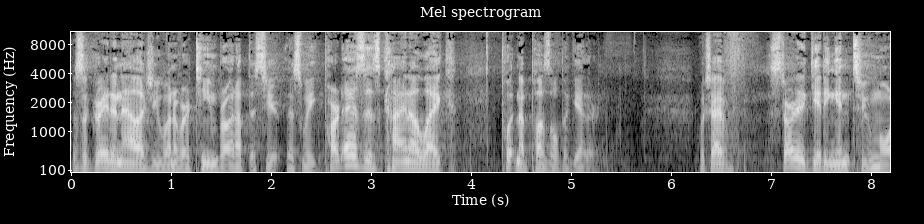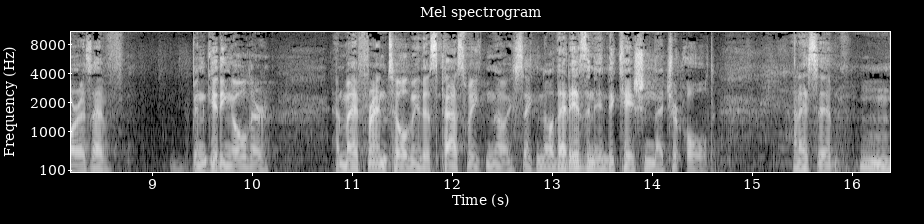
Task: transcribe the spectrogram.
this is a great analogy one of our team brought up this, year, this week. Pardes is kind of like putting a puzzle together, which I've started getting into more as I've been getting older. And my friend told me this past week, no, he's like, no, that is an indication that you're old. And I said, hmm,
